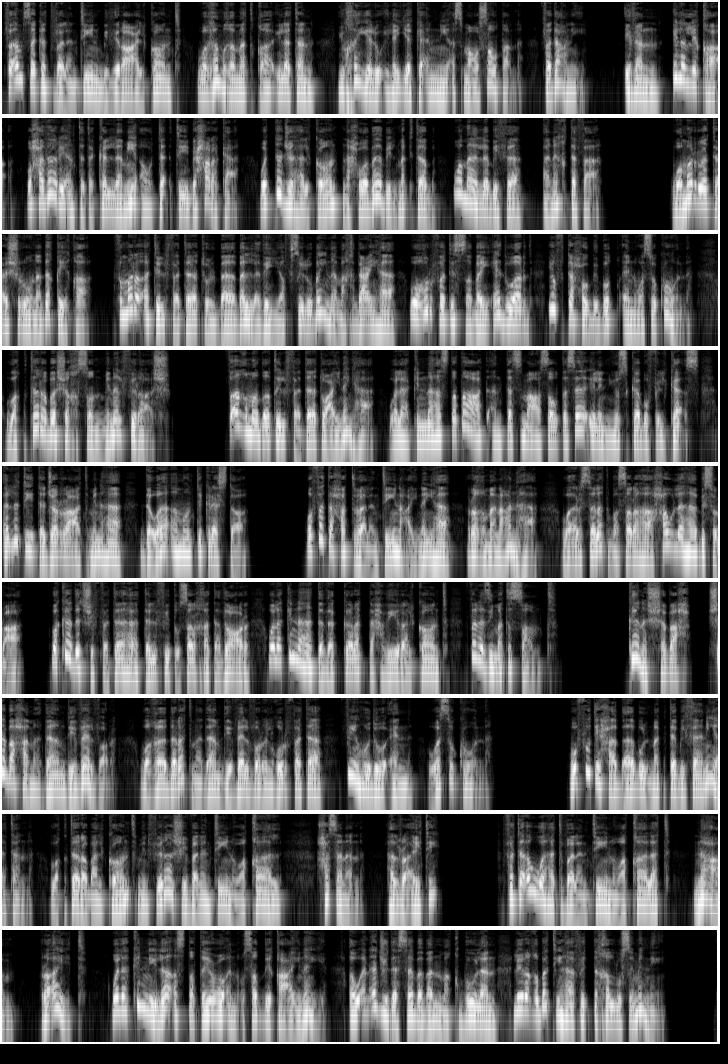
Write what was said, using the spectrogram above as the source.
فأمسكت فالنتين بذراع الكونت وغمغمت قائلة يخيل إلي كأني أسمع صوتا فدعني. إذا إلى اللقاء وحذار أن تتكلمي أو تأتي بحركة واتجه الكونت نحو باب المكتب وما لبث أن اختفى. ومرت عشرون دقيقة ثم رأت الفتاة الباب الذي يفصل بين مخدعها وغرفة الصبي إدوارد يفتح ببطء وسكون واقترب شخص من الفراش. فأغمضت الفتاة عينيها ولكنها استطاعت أن تسمع صوت سائل يسكب في الكأس التي تجرعت منها دواء مونت كريستو. وفتحت فالنتين عينيها رغما عنها وأرسلت بصرها حولها بسرعة. وكادت شفتاها تفلت صرخة ذعر ولكنها تذكرت تحذير الكونت فلزمت الصمت. كان الشبح شبح مدام دي فيلفور وغادرت مدام دي فيلفور الغرفة في هدوء وسكون. وفتح باب المكتب ثانية واقترب الكونت من فراش فالنتين وقال حسنا هل رأيت؟ فتأوهت فالنتين وقالت نعم رأيت. ولكني لا أستطيع أن أصدق عيني أو أن أجد سببا مقبولا لرغبتها في التخلص مني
